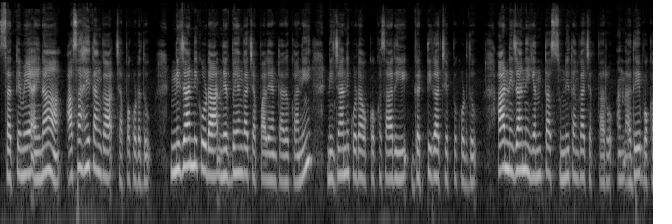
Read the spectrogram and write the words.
సత్యమే అయినా అసహితంగా చెప్పకూడదు. నిజాన్ని కూడా నిర్భయంగా చెప్పాలి అంటారు కానీ నిజాన్ని కూడా ఒక్కొక్కసారి గట్టిగా చెప్పకూడదు. ఆ నిజాన్ని ఎంత సున్నితంగా చెప్తారో అదే ఒక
